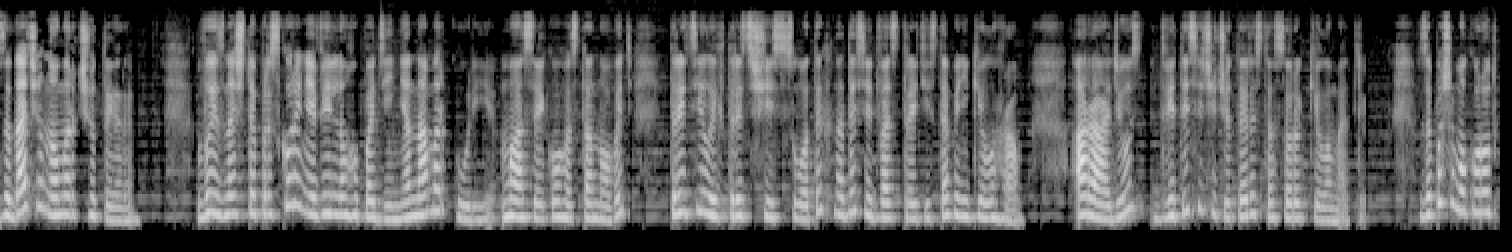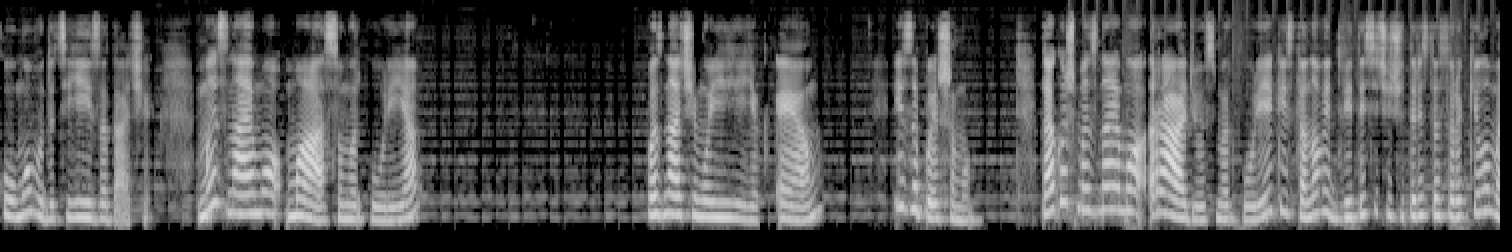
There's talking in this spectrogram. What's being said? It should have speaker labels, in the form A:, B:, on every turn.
A: Задача номер 4. Визначте прискорення вільного падіння на Меркурії, маса якого становить 3,36 на 1023 степені кілограм, а радіус 2440 км. Запишемо коротку умову до цієї задачі. Ми знаємо масу Меркурія, позначимо її як М і запишемо. Також ми знаємо радіус Меркурія, який становить 2440 км.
